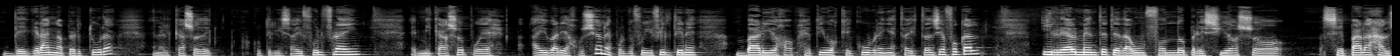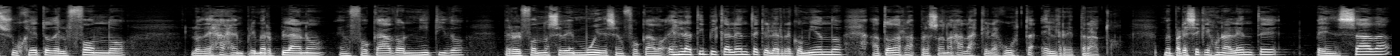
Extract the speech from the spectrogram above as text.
de gran apertura, en el caso de que utilizáis full frame, en mi caso pues hay varias opciones, porque Fujifilm tiene varios objetivos que cubren esta distancia focal y realmente te da un fondo precioso, separas al sujeto del fondo, lo dejas en primer plano, enfocado, nítido, pero el fondo se ve muy desenfocado. Es la típica lente que le recomiendo a todas las personas a las que les gusta el retrato. Me parece que es una lente pensada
